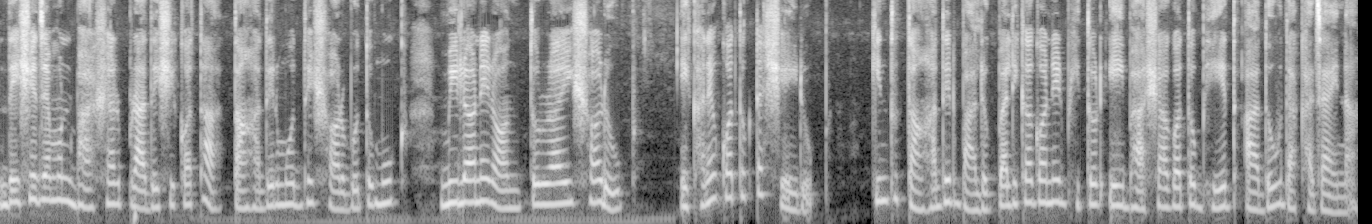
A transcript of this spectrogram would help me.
দেশে যেমন ভাষার প্রাদেশিকতা, তাহাদের মধ্যে সর্বতোমুখ মিলনের অন্তরায় স্বরূপ, এখানেও কতকটা সেইরূপ। কিন্তু তাহাদের বালক বালিকাগণের ভিতর এই ভাষাগত ভেদ আদৌ দেখা যায় না।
